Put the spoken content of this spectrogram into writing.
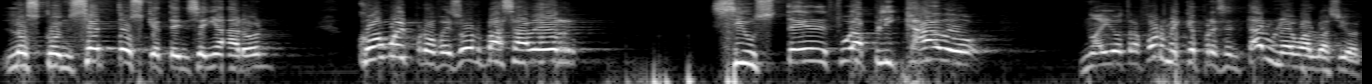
los conceptos que te enseñaron? ¿Cómo el profesor va a saber si usted fue aplicado? No hay otra forma, hay que presentar una evaluación.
